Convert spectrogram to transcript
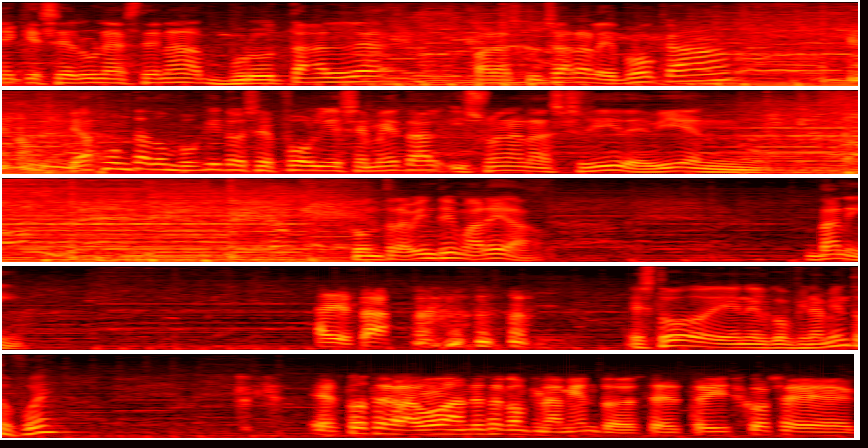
Tiene que ser una escena brutal para escuchar a la época que ha juntado un poquito ese folk y ese metal y suenan así de bien. Contra viento y marea. Dani. Ahí está. ¿Esto en el confinamiento fue? Esto se grabó antes del confinamiento. Este, este disco se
